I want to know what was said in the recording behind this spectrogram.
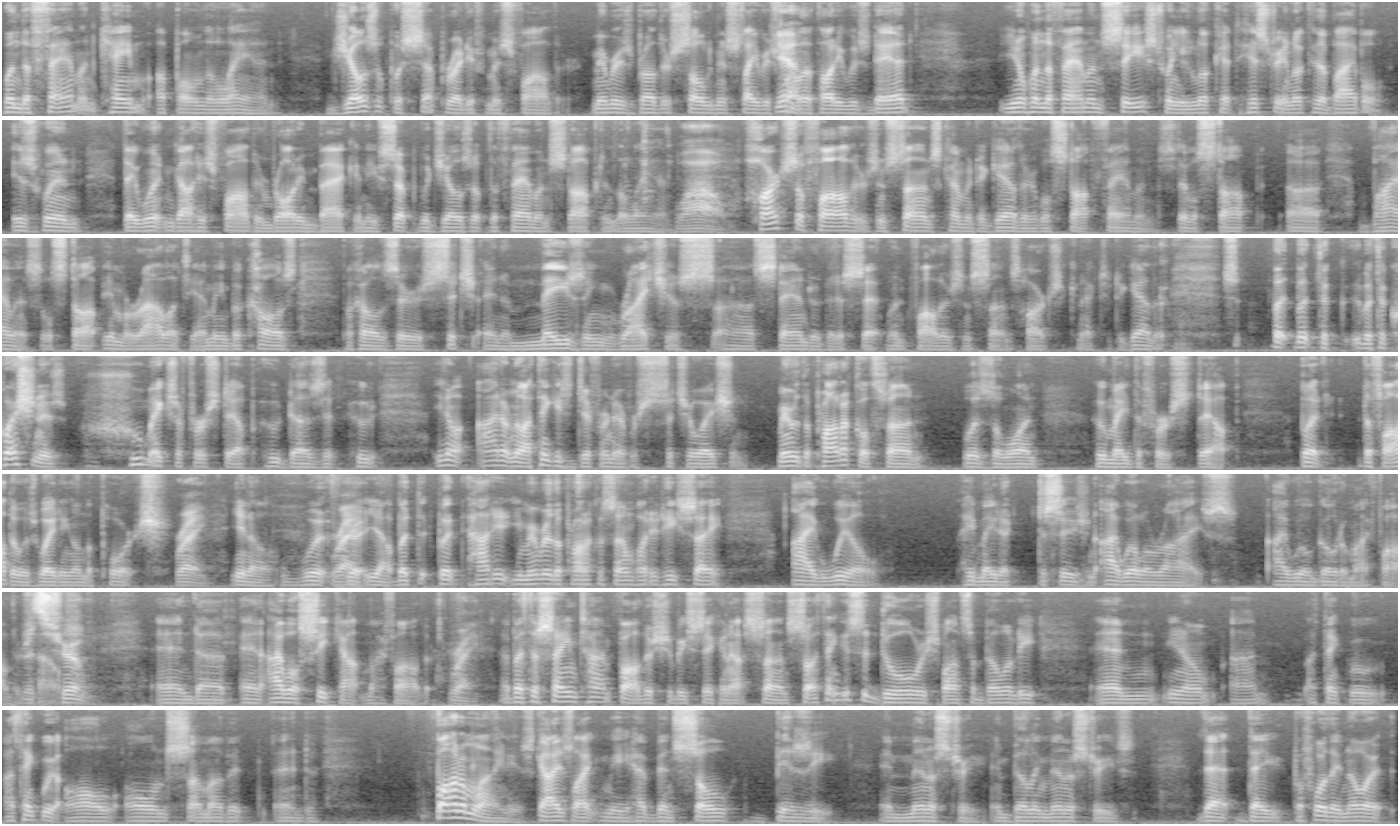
When the famine came upon the land, Joseph was separated from his father. Remember, his brothers sold him in slavery. His Yeah. father thought he was dead. You know when the famine ceased, when you look at history and look at the Bible, is when they went and got his father and brought him back, and he separated with Joseph. The famine stopped in the land. Wow. Hearts of fathers and sons coming together will stop famines. They will stop uh, violence. They'll stop immorality. I mean, because because there's such an amazing righteous uh, standard that is set when fathers and sons' hearts are connected together. So, but but the but the question is, who makes the first step? Who does it? Who, you know, I don't know. I think it's different every situation. Remember, the prodigal son was the one who made the first step. But the father was waiting on the porch. Right. You know. w- Right. Yeah. But but how did you remember the prodigal son? What did he say? I will. He made a decision. I will arise. I will go to my father's That's house. true. And uh, and I will seek out my father. Right. Uh, But at the same time, fathers should be seeking out sons. So I think it's a dual responsibility, and you know, um, I think we I think we all own some of it. And uh, bottom line is, guys like me have been so busy in ministry and building ministries that they before they know it,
